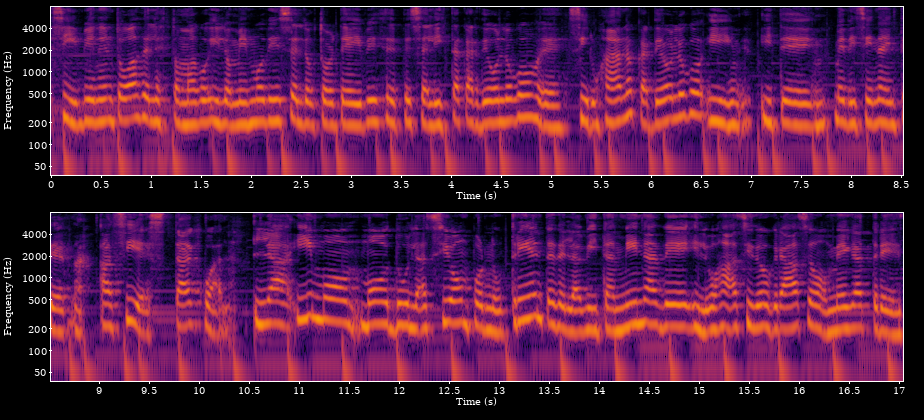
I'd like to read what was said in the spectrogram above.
sí, vienen todas del estómago y lo mismo dice el doctor Davis, especialista cardiólogo, eh, cirujano, cardiólogo y, y de medicina interna. Así es, tal cual. La imo inmunomodulación por nutrientes de la vitamina D y los ácidos grasos omega 3,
